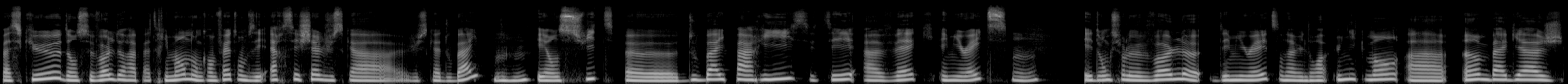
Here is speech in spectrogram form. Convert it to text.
Parce que dans ce vol de rapatriement, donc en fait, on faisait Air Seychelles jusqu'à jusqu'à Dubaï. Mhm. Et ensuite, euh, Dubaï-Paris, c'était avec Emirates. Mhm. Et donc sur le vol d'Emirates, on avait le droit uniquement à un bagage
